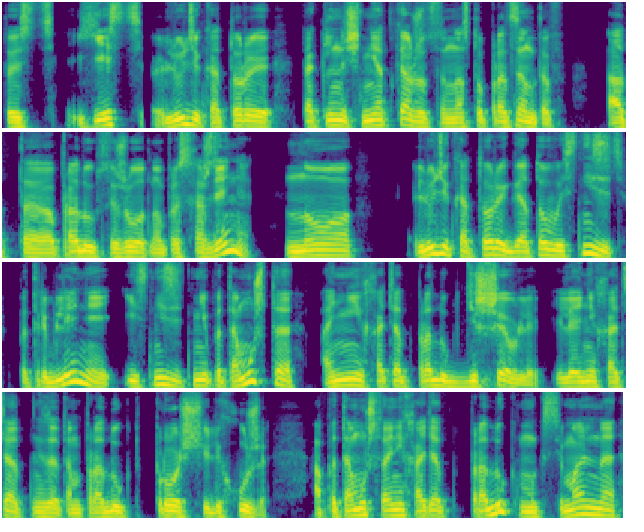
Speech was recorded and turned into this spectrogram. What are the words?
То есть есть люди, которые так или иначе не откажутся на 100% от э, продукции животного происхождения, но люди, которые готовы снизить потребление и снизить не потому, что они хотят продукт дешевле или они хотят, не знаю, там продукт проще или хуже, а потому что они хотят продукт максимально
